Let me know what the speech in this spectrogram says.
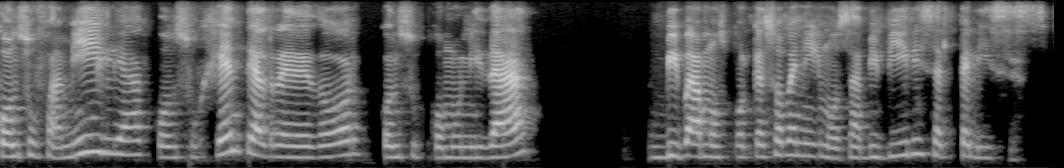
con su familia, con su gente alrededor, con su comunidad. Vivamos, porque eso venimos, a vivir y ser felices.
